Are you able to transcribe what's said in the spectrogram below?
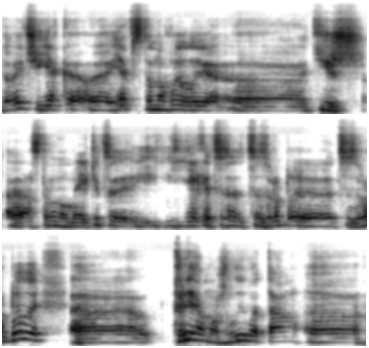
до речі, як, е, як встановили е, ті ж е, астрономи, які це, які це, це, зроб, е, це зробили, е, крига, можливо, там е,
